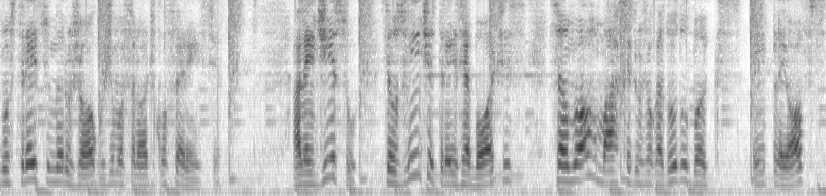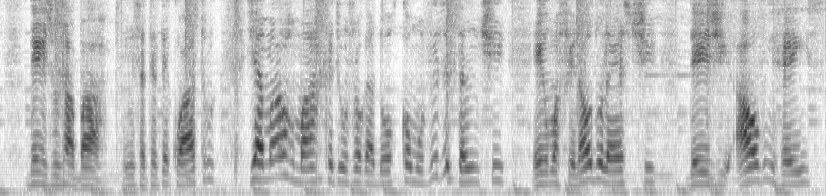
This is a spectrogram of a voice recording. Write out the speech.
nos três primeiros jogos de uma final de conferência. Além disso, seus 23 rebotes são a maior marca de um jogador do Bucks em playoffs desde o Jabbar em 74 e a maior marca de um jogador como visitante em uma final do leste desde Alvin Hayes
